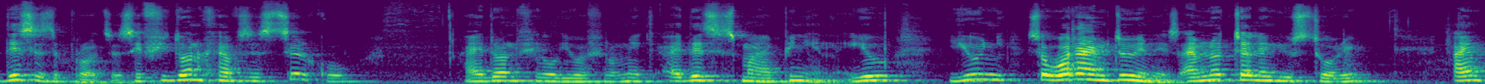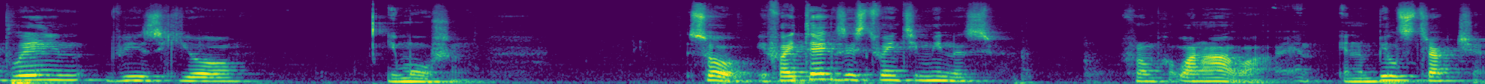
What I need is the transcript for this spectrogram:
this is the process. If you don't have this circle, I don't feel you're a filmmaker. I, this is my opinion. You, you. So what I'm doing is I'm not telling you story. I'm playing with your emotion. So if I take this 20 minutes from one hour and, and build structure,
